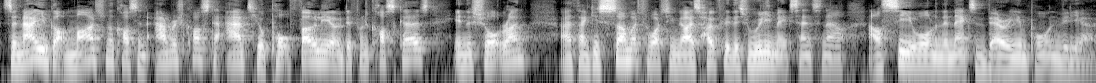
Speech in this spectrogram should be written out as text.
So now you've got marginal cost and average cost to add to your portfolio of different cost curves in the short run. Uh, thank you so much for watching, guys. Hopefully, this really makes sense now. I'll see you all in the next very important video.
